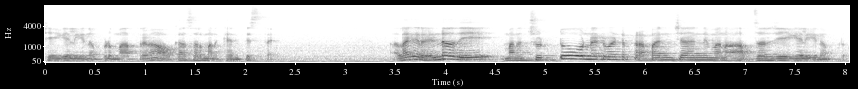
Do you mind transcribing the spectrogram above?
చేయగలిగినప్పుడు మాత్రమే అవకాశాలు మనకు కనిపిస్తాయి. అలాగే రెండవది మన చుట్టూ ఉన్నటువంటి ప్రపంచాన్ని మనం అబ్జర్వ్ చేయగలిగినప్పుడు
